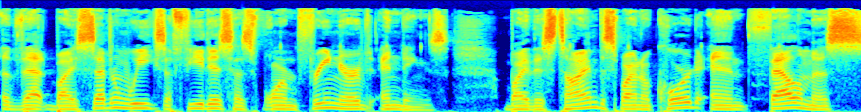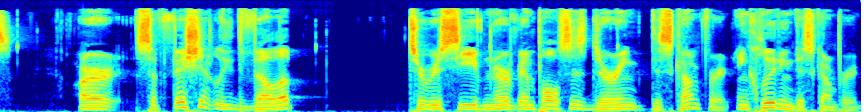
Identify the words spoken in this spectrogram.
that by seven weeks, a fetus has formed free nerve endings. By this time, the spinal cord and thalamus are sufficiently developed to receive nerve impulses during discomfort, including discomfort.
